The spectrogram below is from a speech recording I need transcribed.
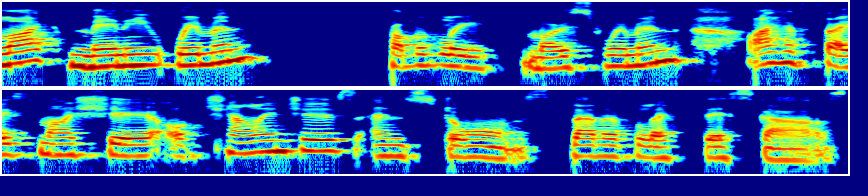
Like many women, probably most women, I have faced my share of challenges and storms that have left their scars.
